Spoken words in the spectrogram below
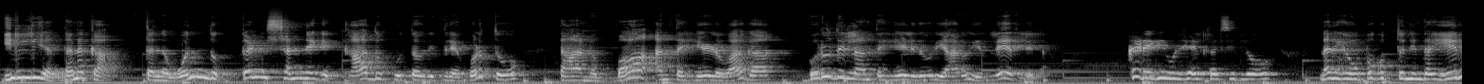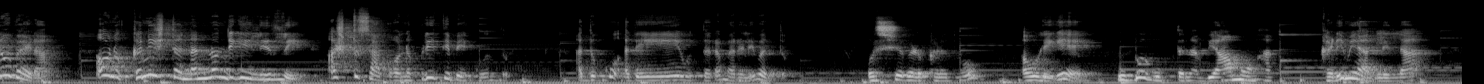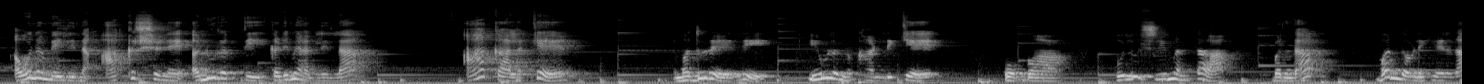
ಇಲ್ಲಿಯ ತನಕ ತನ್ನ ಒಂದು ಕಣ್ ಸನ್ನೆಗೆ ಕಾದು ಕೂತವರಿದ್ರೆ ಹೊರತು ತಾನು ಬಾ ಅಂತ ಹೇಳುವಾಗ ಬರುವುದಿಲ್ಲ ಅಂತ ಹೇಳಿದವರು ಯಾರೂ ಇರಲೇ ಇರಲಿಲ್ಲ. ಕಡೆಗೆ ಇವಳು ಹೇಳಿ ಕಳಿಸಿದ್ಲು, ನನಗೆ ಉಪಗುಪ್ತನಿಂದ ಏನೂ ಬೇಡ. ಅವನು ಕನಿಷ್ಠ ನನ್ನೊಂದಿಗೆ ಇಲ್ಲಿರಲಿ ಅಷ್ಟು ಸಾಕು, ಅವನ ಪ್ರೀತಿ ಬೇಕು ಅಂದು. ಅದಕ್ಕೂ ಅದೇ ಉತ್ತರ ಮರಳಿ ಬಂತು. ವರ್ಷಗಳು ಕಳೆದು ಅವಳಿಗೆ ಉಪಗುಪ್ತನ ವ್ಯಾಮೋಹ ಕಡಿಮೆ ಆಗಲಿಲ್ಲ ಅವನ ಮೇಲಿನ ಆಕರ್ಷಣೆ, ಅನುರಕ್ತಿ ಕಡಿಮೆ ಆಗಲಿಲ್ಲ. ಆ ಕಾಲಕ್ಕೆ ಮಧುರೆಯಲ್ಲಿ ಇವಳನ್ನು ಕಾಣಲಿಕ್ಕೆ ಒಬ್ಬ ಬಲು ಶ್ರೀಮಂತ ಬಂದ. ಬಂದವಳಿಗೆ ಹೇಳ್ದ,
